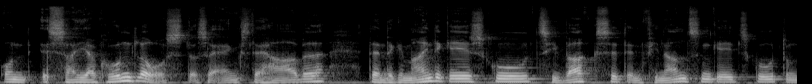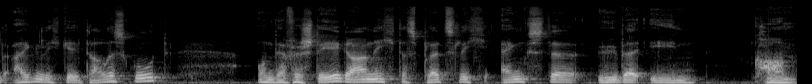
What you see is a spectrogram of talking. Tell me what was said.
Und es sei ja grundlos, dass er Ängste habe, denn der Gemeinde geht es gut, sie wachse, den Finanzen geht es gut und eigentlich geht alles gut. Und er verstehe gar nicht, dass plötzlich Ängste über ihn kommen.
